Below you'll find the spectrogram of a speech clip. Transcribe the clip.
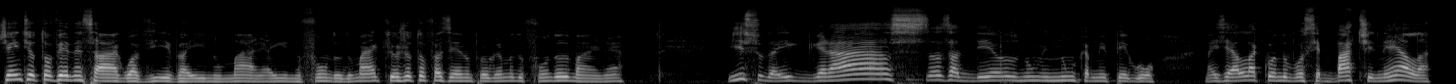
Gente, eu tô vendo essa água viva aí no mar, aí no fundo do mar, que hoje eu tô fazendo um programa do fundo do mar, né? Isso daí, graças a Deus, não nunca me pegou. Mas ela, quando você bate nela,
